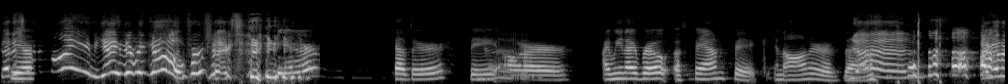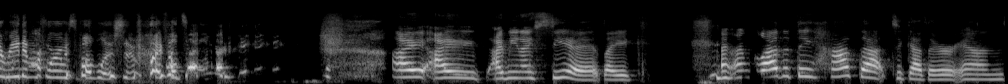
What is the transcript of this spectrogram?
that is They're- mine. Yay, there we go. Perfect. They're together. They Yeah. are. I mean, I wrote a fanfic in honor of them. yes. I gotta read it before it was published. I felt so honored. I I I mean, I see it. Like, I'm glad that they had that together, and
